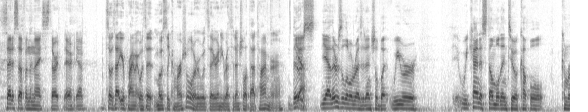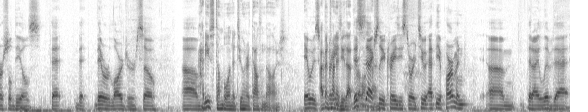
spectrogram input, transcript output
set us up on a nice start there. Yeah. So was that your primary? Was it mostly commercial, or was there any residential at that time? Or There's yeah. there was a little residential, but we were we kind of stumbled into a couple commercial deals that that they were larger. So um, how do you stumble into two hundred thousand dollars? it was. I've been trying to do that for This a is long time. actually a crazy story too. At the apartment um, that I lived at,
